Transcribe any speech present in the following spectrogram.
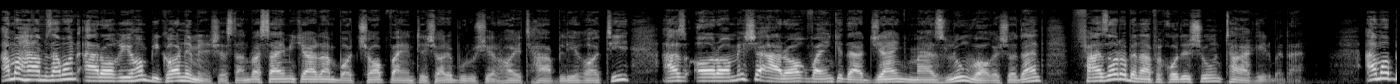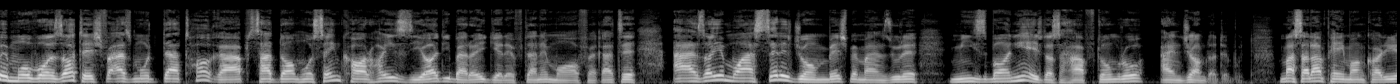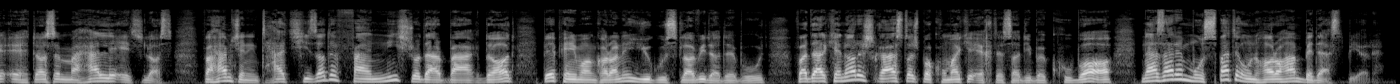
اما همزمان عراقیان بیکار نمی نشستن و سعی می کردن با چاپ و انتشار بروشیرهای تبلیغاتی از آرامش عراق و اینکه در جنگ مظلوم واقع شدند فضا را به نفع خودشون تغییر بدن. اما به موازاتش و از مدتها قبل صدام حسین کارهای زیادی برای گرفتن موافقت اعضای موثر جنبش به منظور میزبانی اجلاس هفتم رو انجام داده بود. مثلا پیمانکاری احداث محل اجلاس و همچنین تجهیزات فنیش رو در بغداد به پیمانکاران یوگوسلاوی داده بود و در کنارش قصد داشت با کمک اقتصادی به کوبا نظر مثبت اونها رو هم به دست بیاره.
